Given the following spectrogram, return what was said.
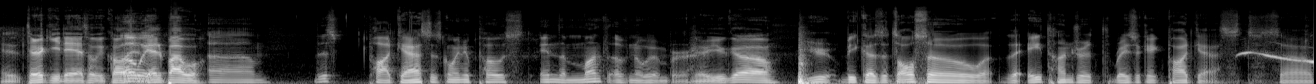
It's Turkey Day. That's what we call Oh, it. wait. Del pavo. Um, this podcast is going to post in the month of November There you go. Yeah. because it's also the 800th Razor Cake podcast. So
